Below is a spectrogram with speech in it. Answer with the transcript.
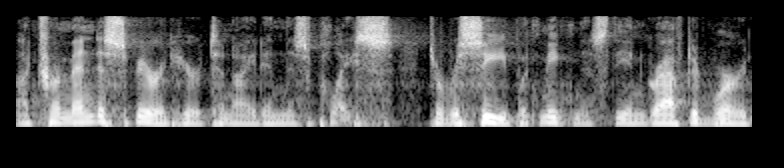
a tremendous spirit here tonight in this place to receive with meekness the engrafted word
